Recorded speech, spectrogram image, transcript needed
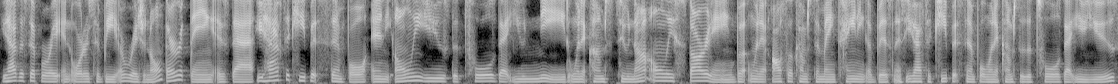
you have to separate in order to be original. Third thing is that you have to keep it simple and only use the tools that you need when it comes to not only starting, but when it also comes to maintaining a business. You have to keep it simple when it comes to the tools that you use.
